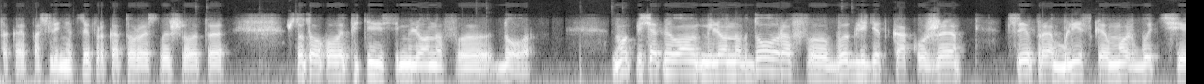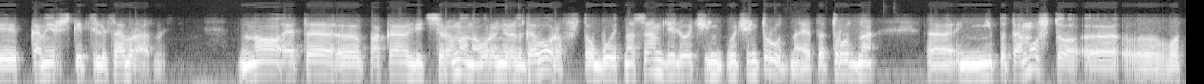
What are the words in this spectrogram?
такая последняя цифра, которую я слышал, это что-то около 50 миллионов э, долларов. Но 50 миллионов долларов выглядит как уже цифра близкая, может быть, э, к коммерческой целесообразности. Но это э, пока ведь все равно на уровне разговоров, что будет на самом деле очень, очень трудно. Это трудно э, не потому, что вот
